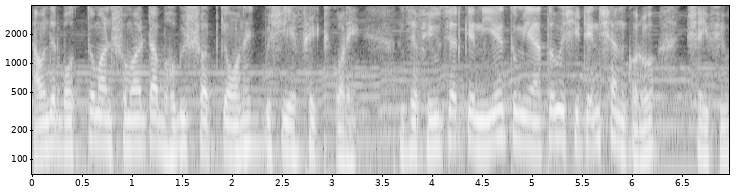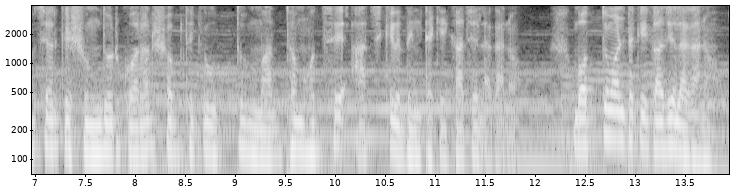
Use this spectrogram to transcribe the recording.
আমাদের বর্তমান সময়টা ভবিষ্যৎকে অনেক বেশি এফেক্ট করে। যে ফিউচারকে নিয়ে তুমি এত বেশি টেনশন করো, সেই ফিউচারকে সুন্দর করার সব থেকে উত্তম মাধ্যম হচ্ছে আজকের দিনটাকে কাজে লাগানো। বর্তমানটাকে কাজে লাগানো।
